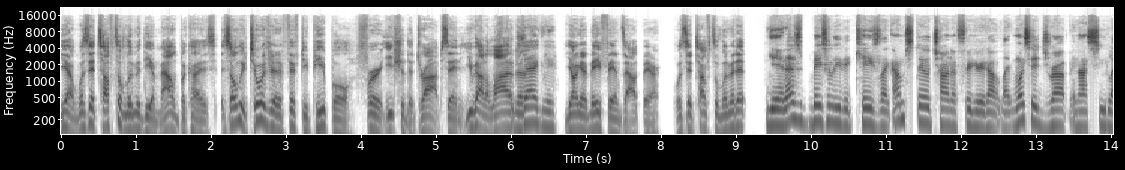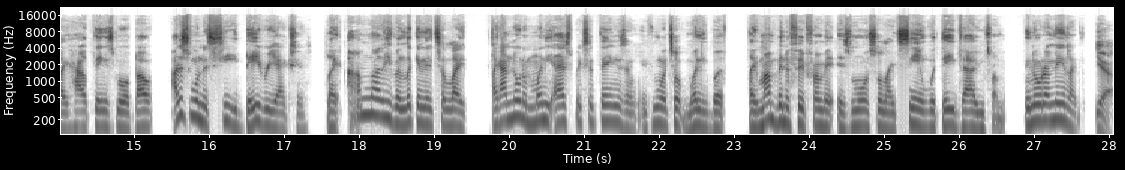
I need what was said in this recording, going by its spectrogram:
Yeah, was it tough to limit the amount because it's only 250 people for each of the drops, and you got a lot of exactly. young MA fans out there. Was it tough to limit it? Yeah, that's basically the case. Like, I'm still trying to figure it out. Like, once it dropped and I see like how things go about, I just want to see their reaction. Like I'm not even looking into like like I know the money aspects of things, and if you want to talk money, but like my benefit from it is more so like seeing what they value from it. You know what I mean? Like yeah,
